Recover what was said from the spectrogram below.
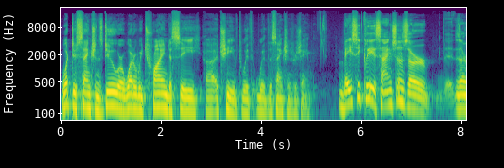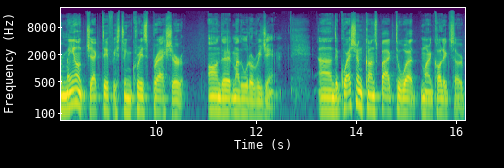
what do sanctions do, or what are we trying to see uh, achieved with, with the sanctions regime? Basically, sanctions are their main objective is to increase pressure on the Maduro regime. And the question comes back to what my colleagues are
